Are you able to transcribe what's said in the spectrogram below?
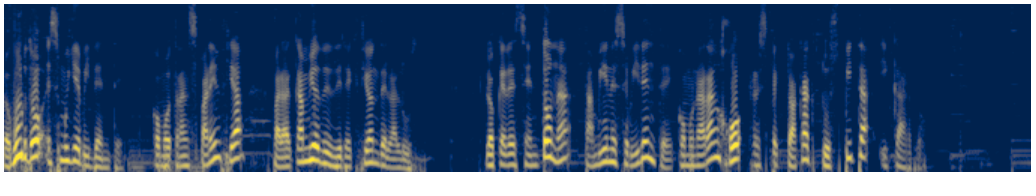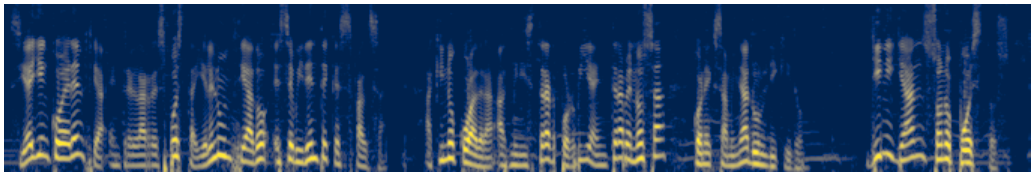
Lo burdo es muy evidente, como transparencia para el cambio de dirección de la luz. Lo que desentona también es evidente, como naranjo respecto a cactus, pita y cardo. Si hay incoherencia entre la respuesta y el enunciado, es evidente que es falsa. Aquí no cuadra administrar por vía intravenosa con examinar un líquido. Yin y Yang son opuestos.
